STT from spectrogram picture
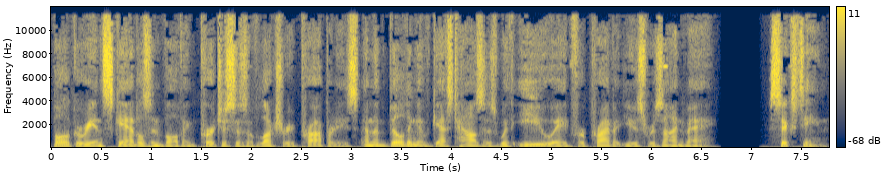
Bulgarian scandals involving purchases of luxury properties and the building of guest houses with EU aid for private use resigned May 16.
